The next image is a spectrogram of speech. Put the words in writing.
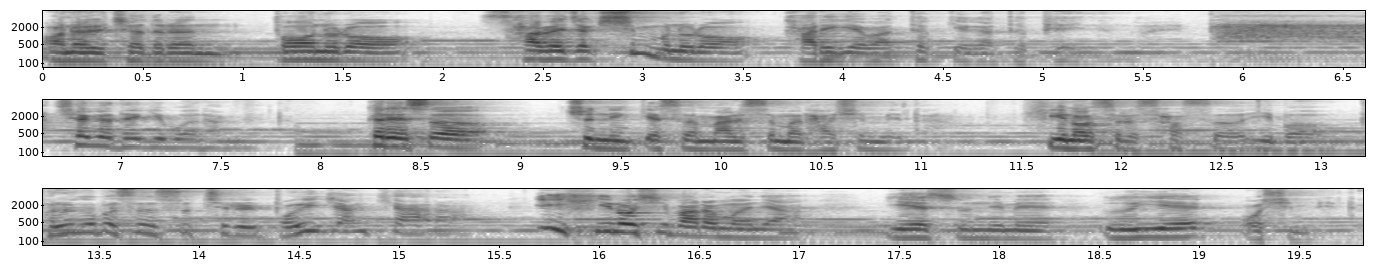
오늘 저들은 돈으로 사회적 신분으로 가리개와 덮개가 덮여 있는 거예요. 다 제거되기 원합니다. 그래서 주님께서 말씀을 하십니다. 흰 옷을 사서 입어 벌거벗은 수치를 보이지 않게 하라. 이 흰 옷이 바로 뭐냐? 예수님의 의의 옷입니다.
